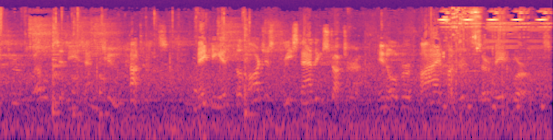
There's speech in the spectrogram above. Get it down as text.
passing through 12 cities and two continents, making it the largest freestanding structure in over 500 surveyed worlds.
